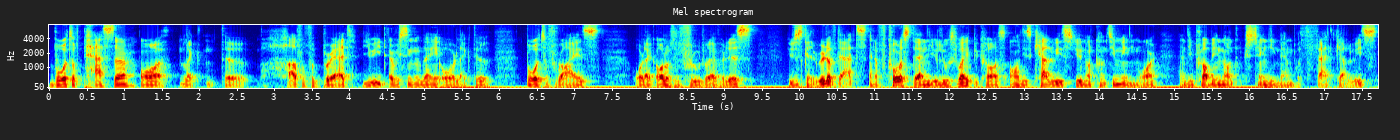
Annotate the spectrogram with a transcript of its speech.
boards of pasta or like the half of a bread you eat every single day or like the boards of rice or like all of the fruit whatever it is you just get rid of that. And of course then you lose weight because all these calories you're not consuming anymore and you're probably not exchanging them with fat calories.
